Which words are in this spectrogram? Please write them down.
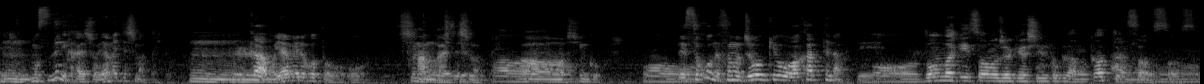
てて、うん。もうすでに会社を辞めてしまった人うん。か、もう辞めることを申告してしまった人。ああ深刻でそこでその状況を分かってなくてどんだけその状況が深刻なのかっていうのあそうそうそう。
